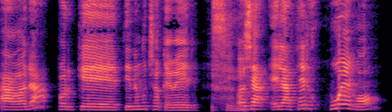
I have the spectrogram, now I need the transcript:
ahora porque tiene mucho que ver. Sí. O sea, el hacer juego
